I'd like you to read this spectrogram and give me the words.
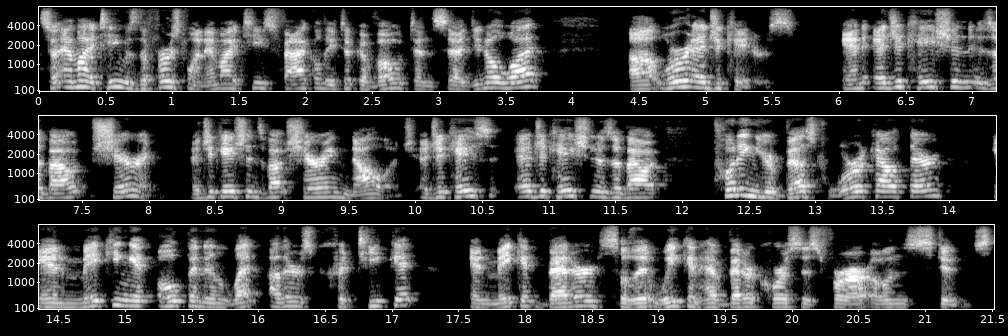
So MIT was the first one. MIT's faculty took a vote and said, you know what? Uh, we're educators, and education is about sharing. Education is about sharing knowledge. Education, education is about putting your best work out there and making it open and let others critique it and make it better so that we can have better courses for our own students.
